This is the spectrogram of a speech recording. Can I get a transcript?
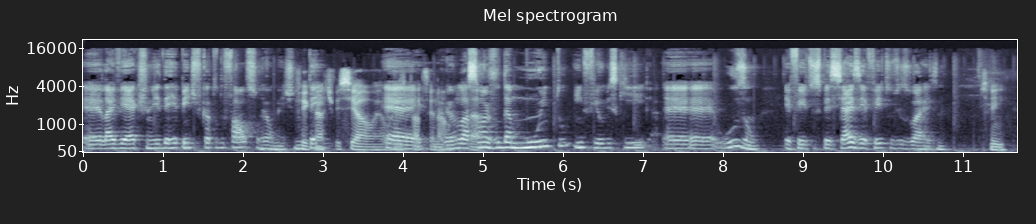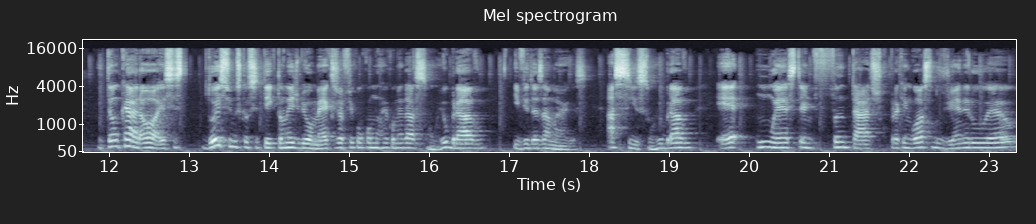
é, live action e de repente fica tudo falso realmente. Não fica tem, artificial, é o é, resultado final. A granulação tá. ajuda muito em filmes que é, usam efeitos especiais e efeitos visuais. Né? Sim. Então, cara, ó, esses dois filmes que eu citei que estão na HBO Max já ficam como recomendação: Rio Bravo e Vidas Amargas. Assistam. Rio Bravo é um western fantástico. Para quem gosta do gênero, é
